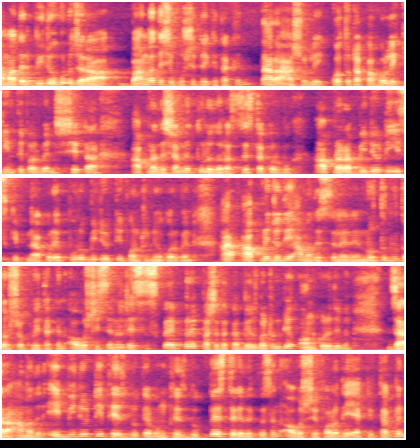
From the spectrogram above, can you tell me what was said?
আমাদের ভিডিওগুলো যারা বাংলাদেশে বসে দেখে থাকেন, তারা আসলে কত টাকা হলে কিনতে পারবেন সেটা আপনাদের সামনে তুলে ধরার চেষ্টা করব। আপনারা ভিডিওটি স্কিপ না করে পুরো ভিডিওটি কন্টিনিউ করবেন। আর আপনি যদি আমাদের চ্যানেলে নতুন দর্শক হয়ে থাকেন, অবশ্যই চ্যানেলটি সাবস্ক্রাইব করে পাশে থাকা বেল বাটনটি অন করে দেবেন। যারা আমাদের এই ভিডিওটি ফেসবুক এবং ফেসবুক পেজ থেকে দেখতেছেন, অবশ্যই ফলো দিয়ে অ্যাক্টিভ থাকবেন।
